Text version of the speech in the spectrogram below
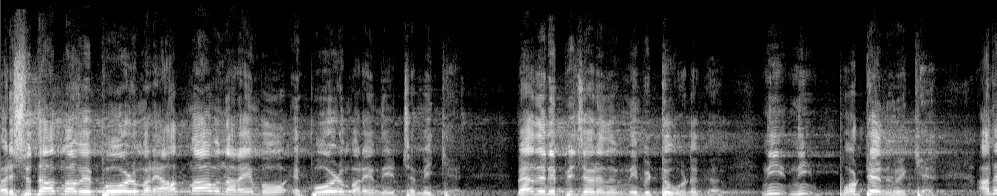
പരിശുദ്ധാത്മാവ് എപ്പോഴും പറയും ആത്മാവ് നിറയുമ്പോൾ എപ്പോഴും പറയും നീ ക്ഷമിക്ക. വേദനിപ്പിച്ചവരെ നീ വിട്ടുകൊടുക്കുക നീ നീ പോട്ടേന്ന് വയ്ക്കുക അത്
